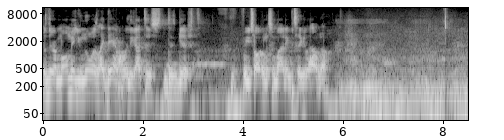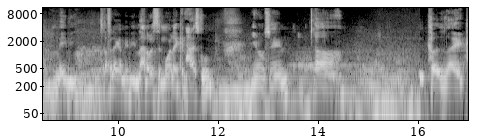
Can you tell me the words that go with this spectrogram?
Was there a moment you knew I was like, damn, I really got this this gift? Were you talking to somebody in particular? I don't know. maybe. I feel like I maybe I noticed it more like in high school. You know what I'm saying? Uh, Cause like,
